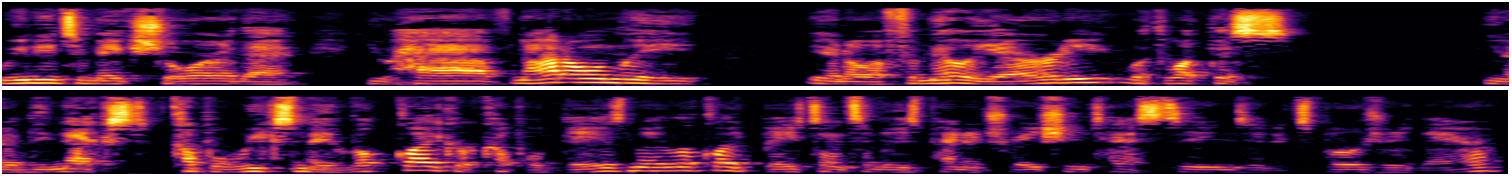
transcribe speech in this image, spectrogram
We need to make sure that you have not only you know a familiarity with what this you know the next couple weeks may look like or couple days may look like based on some of these penetration testings and exposure there.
